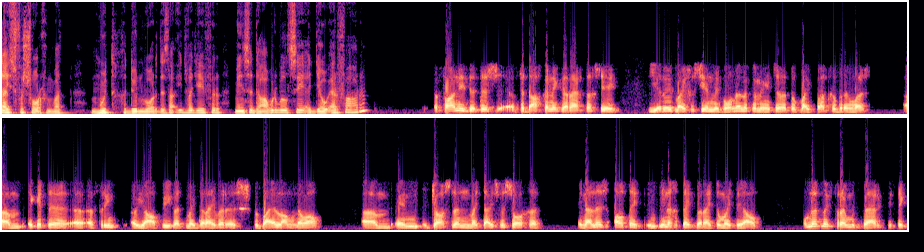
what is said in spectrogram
tuisversorging wat moet gedoen word. Is daar iets wat jy vir mense daaroor wil sê uit jou ervaring? Fanie, dit is vandag kan ek regtig sê die Here het my geseën met wonderlike mense wat op my pad gebring was. Um ek het 'n 'n vriend, ou Japie wat my drywer is vir baie lank nou al. Um en Jocelyn, my tuisversorger en hulle is altyd en enige tyd bereid om my te help. Omdat my vrou moet werk, het ek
